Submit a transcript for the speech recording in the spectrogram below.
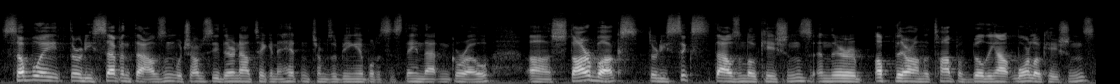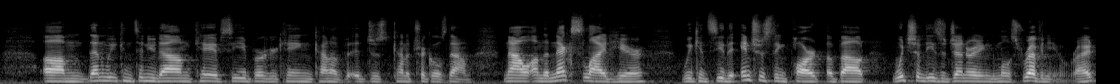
Subway, 37,000, which obviously they're now taking a hit in terms of being able to sustain that and grow. Uh, Starbucks, 36,000 locations, and they're up there on the top of building out more locations. Um, then we continue down KFC, Burger King, kind of, it just kind of trickles down. Now, on the next slide here, we can see the interesting part about which of these are generating the most revenue, right?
